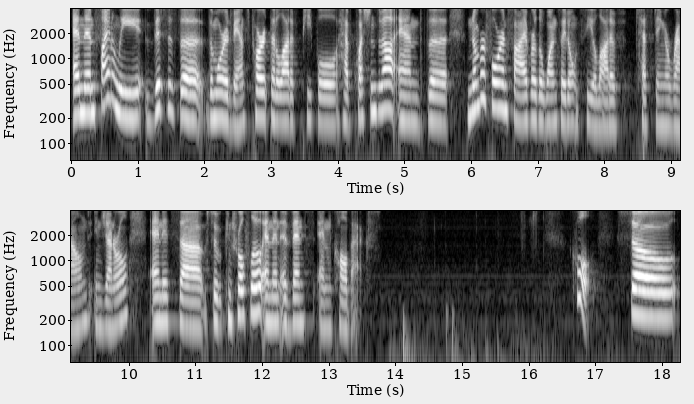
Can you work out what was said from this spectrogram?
And then finally, this is the, the more advanced part that a lot of people have questions about. And the number four and five are the ones I don't see a lot of testing around in general. And it's uh, so control flow and then events and callbacks. Cool. So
